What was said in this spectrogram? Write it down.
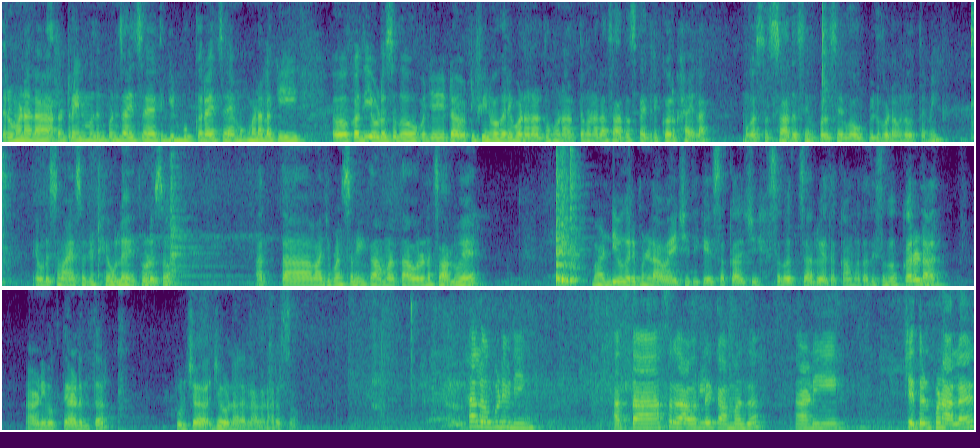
तर म्हणाला आता ट्रेनमधून पण जायचं आहे तिकीट बुक करायचं आहे. मग म्हणाला की कधी एवढं सगळं म्हणजे टिफिन वगैरे बनवणार तो होणार? तर म्हणाला साधंच काहीतरी कर खायला. मग असं साधं सिंपल हे उपीट बनवलं होतं मी. एवढंसं माझ्यासाठी ठेवलं आहे थोडंसं. आत्ता माझी पण सगळी कामं आता आवरणं चालू आहे. भांडी वगैरे पण लावायची ती काही सकाळची. सगळंच चालू आहे आता काम. आता ते सगळं करणार आणि मग त्यानंतर पुढच्या जेवणाला लागणार असं. हॅलो गुड इव्हनिंग आत्ता सगळं आवरलं आहे काम माझं. आणि चेतन पण आलाय.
